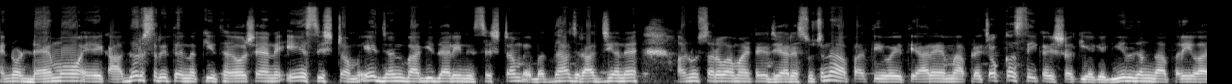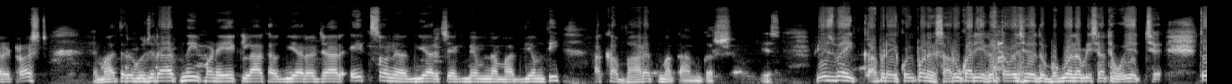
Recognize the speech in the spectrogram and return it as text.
એનો ડેમો એક આદર્શ રીતે નક્કી થયો રહ્યો અને એ સિસ્ટમ એ જનભાગીદારીની સિસ્ટમ એ બધા જ રાજ્યને અનુસરવા માટે જ્યારે સૂચના અપાતી હોય ત્યારે એમ આપણે ચોક્કસથી કહી શકીએ કે ગીર ગંગા પરિવાર ટ્રસ્ટ એ માત્ર ગુજરાત નહીં પણ એક લાખ અગિયાર હજાર એકસો ને અગિયાર ચેકડેમના માધ્યમથી આખા ભારતમાં કામ કરશે. યસ પિયુષભાઈ આપણે કોઈ પણ સારું કાર્ય કરતા હોય છે તો ભગવાન આપણી સાથે હોય જ છે. તો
